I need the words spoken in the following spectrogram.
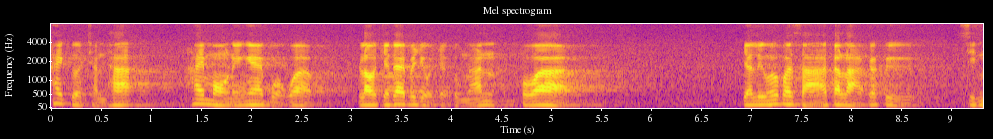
ให้เกิดฉันทะให้มองในแง่บวกว่าเราจะได้ประโยชน์จากตรงนั้น เพราะว่า อย่าลืมว่าภาษาตลาดก็คือสิน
